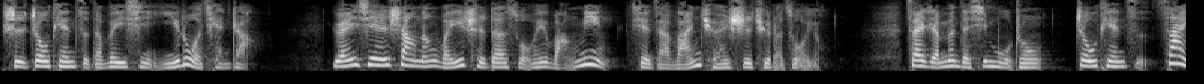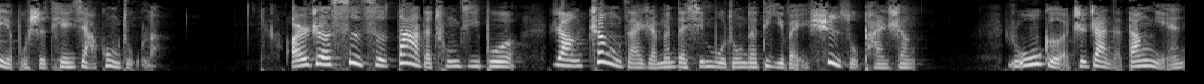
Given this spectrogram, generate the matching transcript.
使周天子的威信一落千丈。原先尚能维持的所谓王命，现在完全失去了作用。在人们的心目中，周天子再也不是天下共主了。而这四次大的冲击波，让郑在人们的心目中的地位迅速攀升。如葛之战的当年，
